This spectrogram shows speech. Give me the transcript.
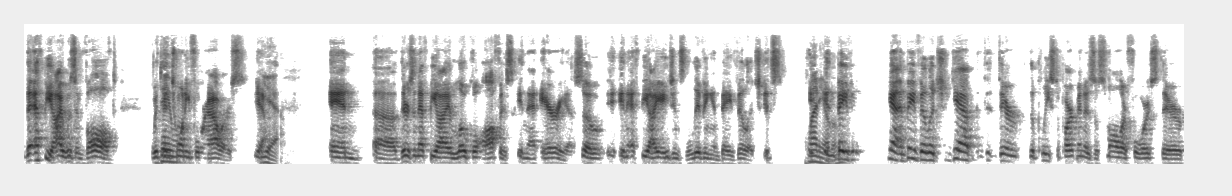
The FBI was involved within They- 24 hours. Yeah. yeah And uh, there's an FBI local office in that area. So, in FBI agents living in Bay Village, it's plenty in of them Bay, yeah, in Bay Village, yeah, they're the police department is a smaller force. They're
